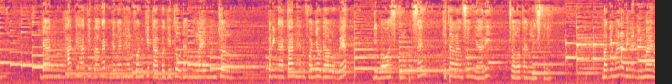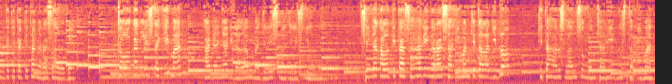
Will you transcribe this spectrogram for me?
dan hati-hati banget dengan handphone kita, begitu udah mulai muncul peringatan handphonenya udah lowbat di bawah 10%, kita langsung nyari colokan listrik. Bagaimana dengan iman ketika kita ngerasa lowbat? colokan listrik iman adanya di dalam majelis-majelis ilmu. Sehingga kalau kita sehari ngerasa iman kita lagi drop, kita harus langsung mencari booster iman.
